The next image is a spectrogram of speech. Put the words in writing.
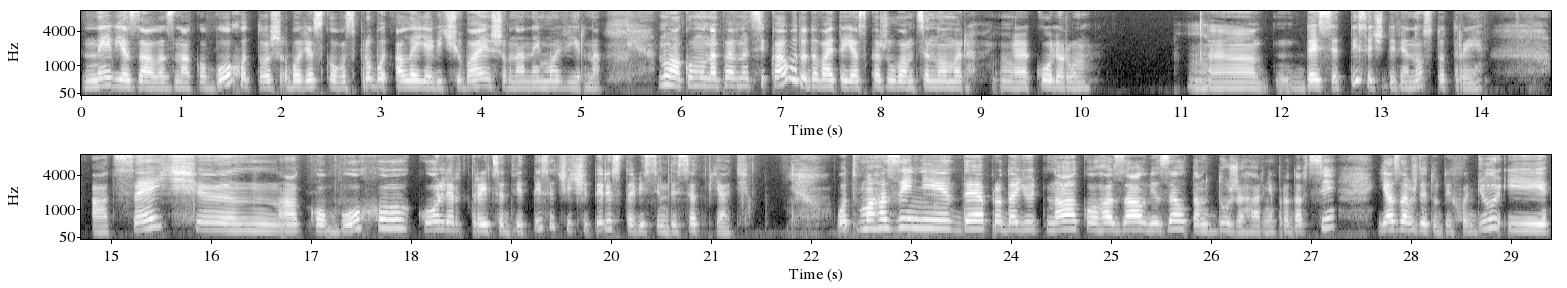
не в'язала знак обоху, тож обов'язково спробуй, але я відчуваю, що вона неймовірна. Ну, а кому, напевно, цікаво, то давайте я скажу вам це номер е, кольору. Е, 10 тисяч А цей е, на Кобохо колір 32 485. От в магазині, де продають нако, газал, візел, там дуже гарні продавці. Я завжди туди ходжу. і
